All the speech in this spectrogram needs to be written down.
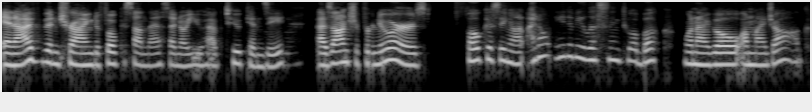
And I've been trying to focus on this. I know you have too, Kinsey. Mm-hmm. As entrepreneurs, focusing on, I don't need to be listening to a book when I go on my jog.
